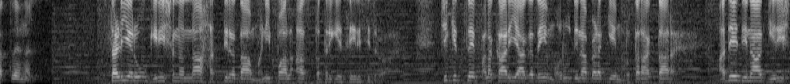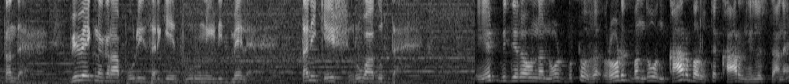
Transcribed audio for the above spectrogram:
ಕತ್ಲೆನಲ್ಲಿ. ಸ್ಥಳೀಯರು ಗಿರೀಶನನ್ನು ಹತ್ತಿರದ ಮಣಿಪಾಲ್ ಆಸ್ಪತ್ರೆಗೆ ಸೇರಿಸಿದರು. ಚಿಕಿತ್ಸೆ ಫಲಕಾರಿಯಾಗದೆ ಮರುದಿನ ಬೆಳಗ್ಗೆ ಮೃತರಾಗ್ತಾರೆ. ಅದೇ ದಿನ ಗಿರೀಶ್ ತಂದೆ ವಿವೇಕ್ ನಗರ ಪೊಲೀಸರಿಗೆ ದೂರು ನೀಡಿದ ಮೇಲೆ ತನಿಖೆ ಶುರುವಾಗುತ್ತೆ. ಏಟ್ ಬಿದ್ದಿರೋವನ್ನ ನೋಡಿಬಿಟ್ಟು ರೋಡಿಗೆ ಬಂದು ಒಂದು ಕಾರ್ ಬರುತ್ತೆ, ಕಾರ್ ನಿಲ್ಲಿಸ್ತಾನೆ.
